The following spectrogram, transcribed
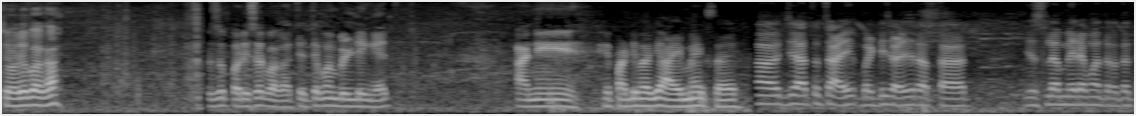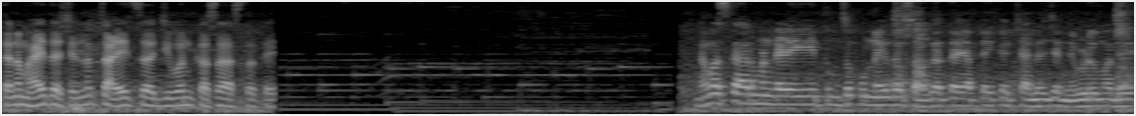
शौर्य बघा. त्याचा परिसर बघा तिथे पण बिल्डिंग आहेत. आणि हे पाठीमागे आय मॅक्स आहे जे आता चाळी बड्डी चाळीत राहतात जे स्लम एरियामध्ये राहतात त्यांना माहीत असेल ना चाळीचं जीवन कसं असतं ते. नमस्कार मंडळी तुमचं पुन्हा एकदा स्वागत आहे आपल्या एका चॅनलच्या निवडीमध्ये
